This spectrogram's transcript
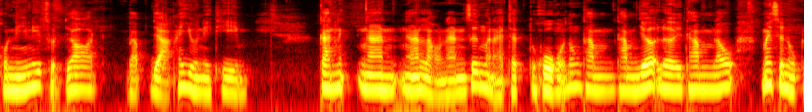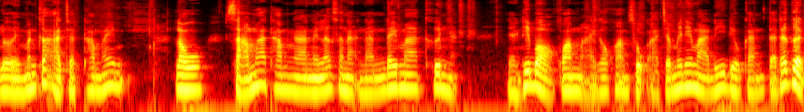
คนนี้นี่สุดยอดแบบอยากให้อยู่ในทีม การงานงานเหล่านั้นซึ่งมันอาจจะโหต้องทำทำเยอะเลยทำแล้วไม่สนุกเลย มันก็อาจจะทำให้เราสามารถทำงานในลักษณะนั้นได้มากขึ้น อย่างที่บอกความหมายกับความสุขอาจจะไม่ได้มาที่เดียวกัน แต่ถ้าเกิด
